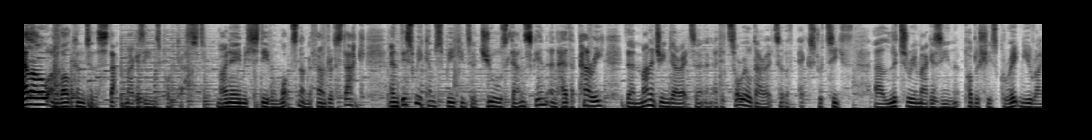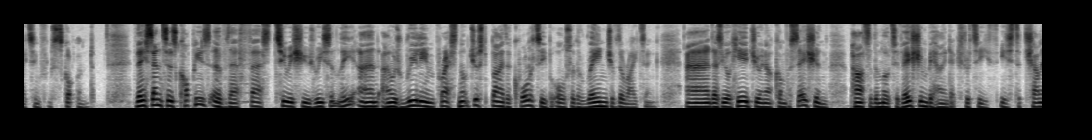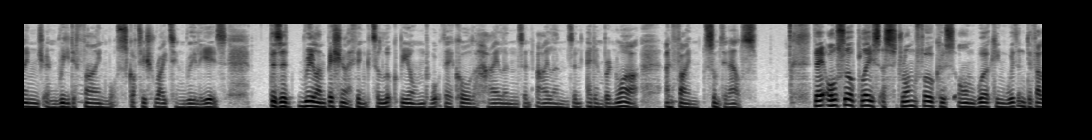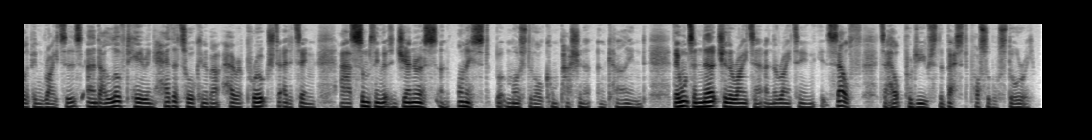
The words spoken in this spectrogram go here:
Hello and welcome to the Stack Magazine's podcast. My name is Stephen Watson, I'm the founder of Stack, and this week I'm speaking to Jules Danskin and Heather Parry, their managing director and editorial director of Extra Teeth, a literary magazine that publishes great new writing from Scotland. They sent us copies of their first two issues recently, and I was really impressed not just by the quality but also the range of the writing. And as you'll hear during our conversation, part of the motivation behind Extra Teeth is to challenge and redefine what Scottish writing really is. There's a real ambition, I think, to look beyond what they call the Highlands and Islands and Edinburgh Noir and find something else. They also place a strong focus on working with and developing writers, and I loved hearing Heather talking about her approach to editing as something that's generous and honest, but most of all compassionate and kind. They want to nurture the writer and the writing itself to help produce the best possible story.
